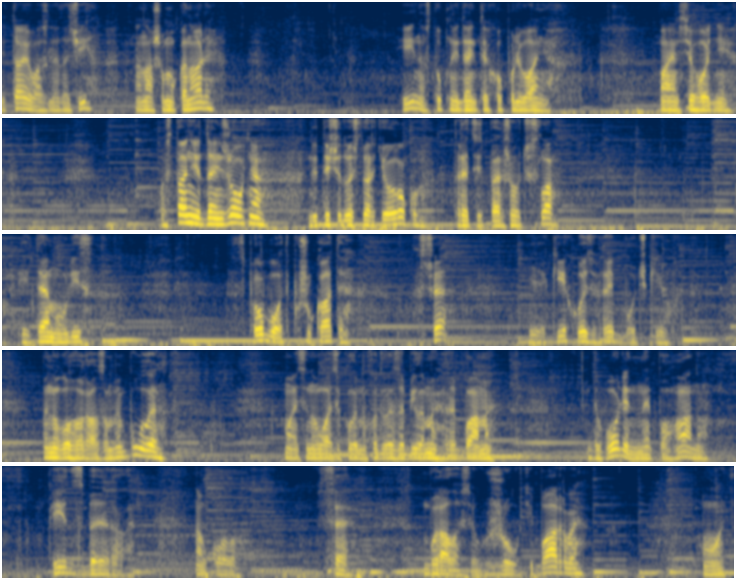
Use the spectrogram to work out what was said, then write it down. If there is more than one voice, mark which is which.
Speaker 1: Вітаю вас, глядачі, на нашому каналі. І наступний день тихого полювання. Маємо сьогодні останній день жовтня 2024 року, 31 числа. Йдемо в ліс спробувати пошукати ще якихось грибочків. Минулого разу ми були. Мається на увазі, коли ми ходили за білими грибами. Доволі непогано підзбирали навколо. Все бралося в жовті барви. От.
